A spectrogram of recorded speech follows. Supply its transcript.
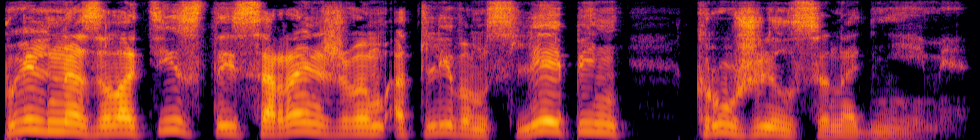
Пыльно-золотистый с оранжевым отливом слепень кружился над ними.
